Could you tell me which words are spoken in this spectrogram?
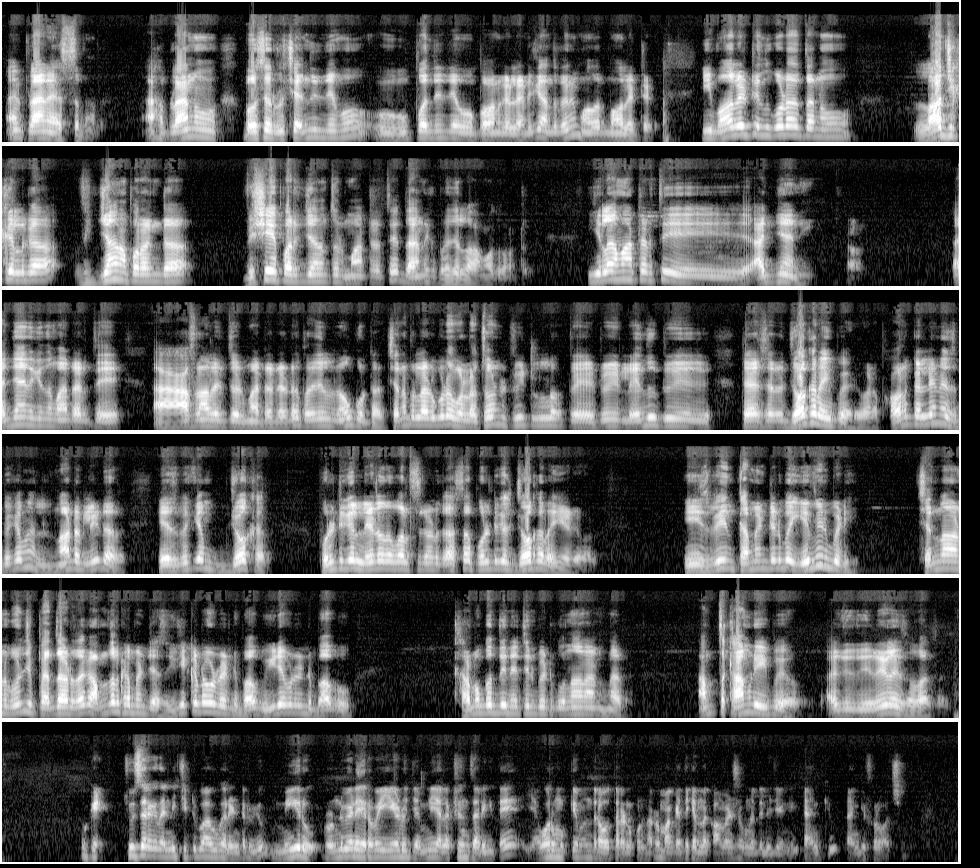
అని ప్లాన్ వేస్తున్నారు. ఆ ప్లాను బహుశా రుచి అందిందేమో ఉప్పు అందిందేమో పవన్ కళ్యాణ్కి అందుకని మొదలు మొదలెట్టాడు. ఈ మొదలెట్టింది కూడా తను లాజికల్గా విజ్ఞానపరంగా విషయ పరిజ్ఞానంతో మాట్లాడితే దానికి ప్రజల్లో ఆమోదం ఉంటుంది. ఇలా మాట్లాడితే అజ్ఞాని అజ్ఞాని కింద మాట్లాడితే హాఫ్ నాలెడ్జ్ తోటి మాట్లాడాడు ప్రజలు నవ్వుకుంటారు. చిన్నపిల్లాడు కూడా వాళ్ళ చూడండి ట్వీట్లలో ట్వీట్లు ఎందుకు ట్వీట్ జోకర్ అయిపోయాడు. వాడు Pawan Kalyan is become not a leader is become joker political leader అవ్వాల్సినాడు కాస్త పొలిటికల్ జోకర్ అయ్యాడు వాడు. Is been commented by everybody చిన్నవాడి గురించి పెద్దవాడి దాకా అందరూ కమెంట్ చేస్తారు. ఇది ఎక్కడ వాడండి బాబు వీడెవడండి బాబు. కర్మ కొద్దీ నెత్తిని పెట్టుకున్నాను అంటున్నారు. అంత కామెడీ అయిపోయావు. అది రియలైజ్ అవ్వాలి. ఓకే చూశారు కదండి చిట్టుబాబు గారి ఇంటర్వ్యూ. మీరు రెండు వేల ఇరవై ఏడు జమిలీ ఎలక్షన్ జరిగితే ఎవరు ముఖ్యమంత్రి అవుతారనుకుంటున్నారు మాకైతే కింద కామెంట్స్ రూమ్లో తెలియజేయండి. Thank you thank you for watching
